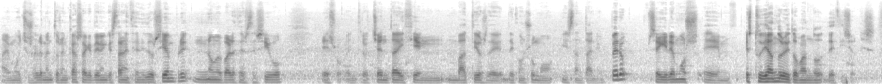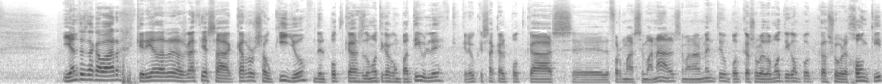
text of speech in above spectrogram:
hay muchos elementos en casa que tienen que estar encendidos siempre, no me parece excesivo eso, entre 80 y 100 vatios de, consumo instantáneo. Pero seguiremos eh, estudiándolo y tomando decisiones. Y antes de acabar, quería darle las gracias a Carlos Sauquillo del podcast Domótica Compatible, que creo que saca el podcast eh, de forma semanal, semanalmente, un podcast sobre domótica, un podcast sobre HomeKit,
